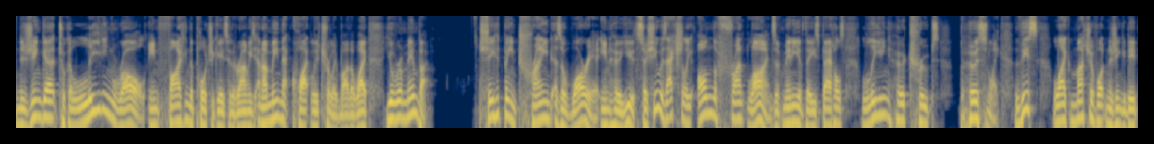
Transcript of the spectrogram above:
Njinga took a leading role in fighting the Portuguese with their armies, and I mean that quite literally, by the way. You'll remember she had been trained as a warrior in her youth, so she was actually on the front lines of many of these battles, leading her troops personally. This, like much of what Njinga did,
